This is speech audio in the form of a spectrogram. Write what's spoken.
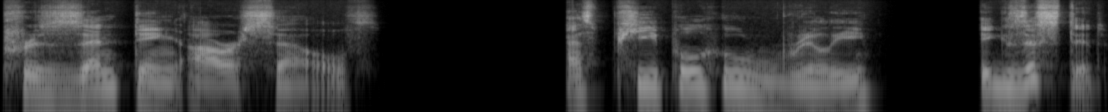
presenting ourselves as people who really existed.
